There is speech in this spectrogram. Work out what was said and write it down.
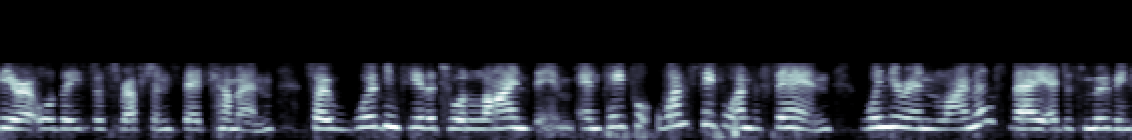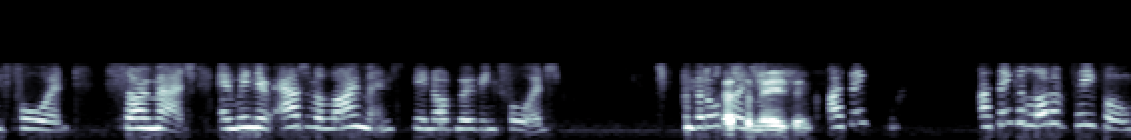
there are all these disruptions that come in. So working together to align them, and people once people understand when they're in alignment, they are just moving forward so much, and when they're out of alignment, they're not moving forward. But also, that's amazing. I think I think a lot of people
